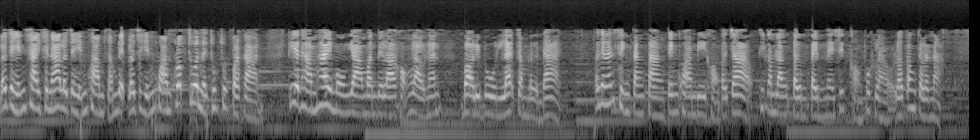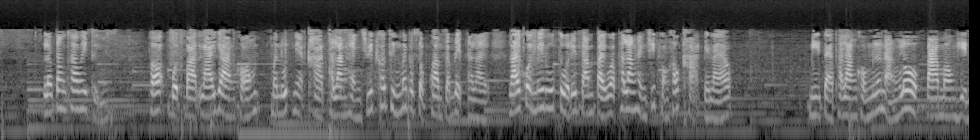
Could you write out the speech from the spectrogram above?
เราจะเห็นชัยชนะ เราจะเห็นความสำเร็จ เราจะเห็นความครบถ้วนในทุกๆประการ ที่จะทำให้โมงยามวันเวลาของเรานั้น บริบูรณ์และจำเริญได้ เพราะฉะนั้นสิ่งต่างๆ เป็นความดีของพระเจ้าที่กำลังเติมเต็มในชีวิตของพวกเรา เราต้องตระหนัก เราต้องเข้าให้ถึง เพราะบทบาทหลายอย่างของมนุษย์เนี่ยขาดพลังแห่งชีวิตเขาถึงไม่ประสบความสำเร็จอะไร หลายคนไม่รู้ตัวด้วยซ้ำไปว่าพลังแห่งชีวิตของเขาขาดไปแล้ว มีแต่พลังของเนื้อหนังโลกตามองเห็น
